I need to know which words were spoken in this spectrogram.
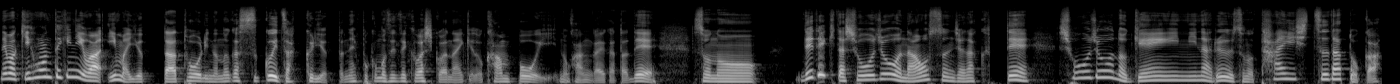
で、まあ、基本的には今言った通りなのがすっごいざっくり言ったね。僕も全然詳しくはないけど、漢方医の考え方で、その、出てきた症状を治すんじゃなくて、症状の原因になるその体質だとか、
